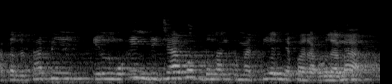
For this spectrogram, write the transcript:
Akan tetapi ilmu ini dicabut dengan kematiannya para ulama.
